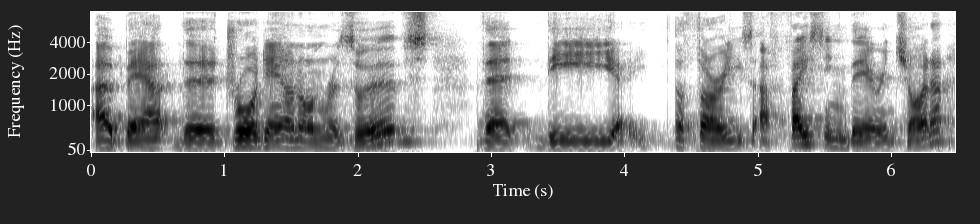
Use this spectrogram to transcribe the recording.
about the drawdown on reserves that the authorities are facing there in China.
